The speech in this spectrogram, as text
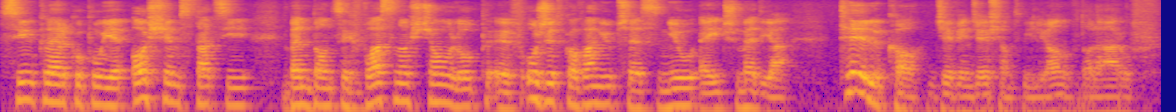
Sinclair kupuje 8 stacji będących własnością lub y, w użytkowaniu przez New Age Media. Tylko 90 milionów dolarów.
